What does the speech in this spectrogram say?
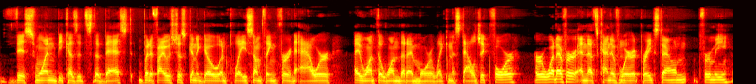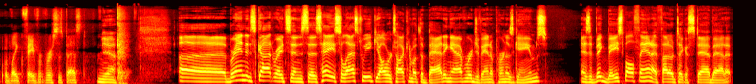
this one because it's the best. But if I was just gonna go and play something for an hour, I want the one that I'm more like nostalgic for or whatever. And that's kind of where it breaks down for me with like favorite versus best. Yeah. Uh, Brandon Scott writes in and says, Hey, so last week y'all were talking about the batting average of Annapurna's games. As a big baseball fan, I thought I would take a stab at it.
